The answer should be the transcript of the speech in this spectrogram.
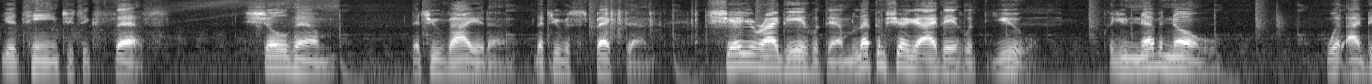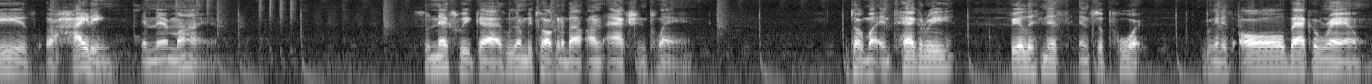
your team to success. Show them that you value them, that you respect them. Share your ideas with them. Let them share your ideas with you. So you never know what ideas are hiding in their mind. So next week, guys, we're going to be talking about an action plan. We're talking about integrity, fearlessness, and support. Bringing this all back around.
